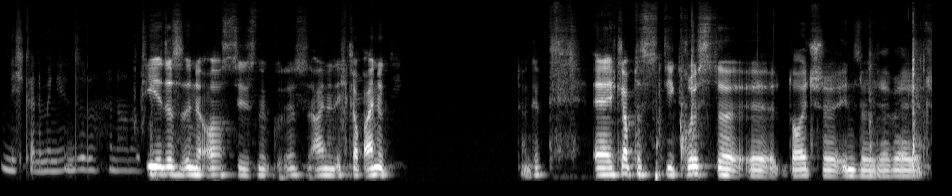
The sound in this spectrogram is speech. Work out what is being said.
nicht keine Mini-Insel. Keine Ahnung. Die, das in der Ostsee ist eine, ist eine ich glaube, eine. Danke. Äh, ich glaube, das ist die größte äh, deutsche Insel der Welt.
